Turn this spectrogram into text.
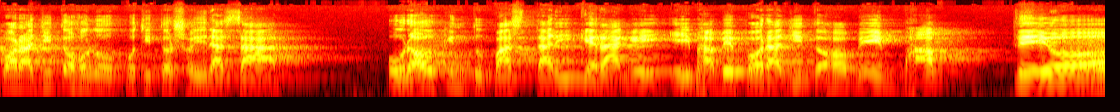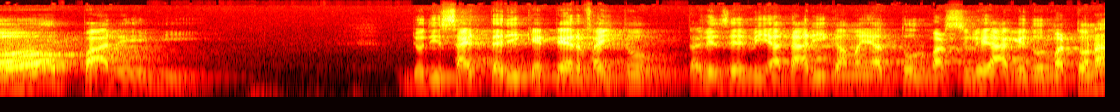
পরাজিত হলো, পতিত স্বৈরাচার ওরাও কিন্তু পাঁচ তারিখের আগে এইভাবে পরাজিত হবে, ভাবতেও পারেনি। যদি ষাট তারিখে টের পাইতো, তাহলে যে মিয়া দাড়ি কামাইয়া দৌড় মারছিল হে আগে দৌড় মারতো না?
